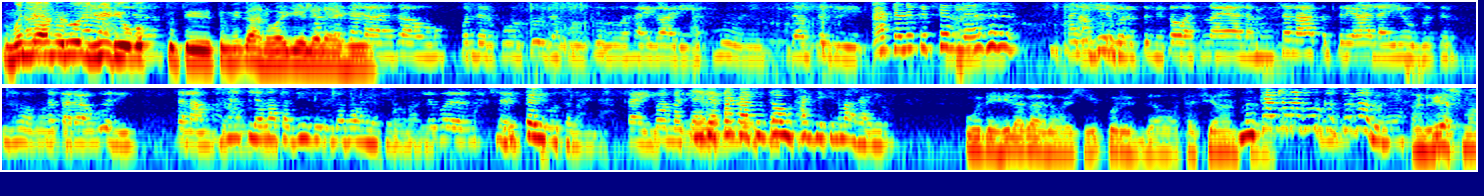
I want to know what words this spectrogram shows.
म्हणले आम्ही रोज व्हिडिओ बघतो ते. तुम्ही घालवाय गेलेला आहे. जाऊ. पंढरपूर तुळजापूर करू हाय गाडी. जाऊ सगळीच. अचानकच ठरलं. आणि आमच्या गेलो बरं तुम्ही कवाच नाही आला मग चला आता तरी आला योग तर. हो मग. नका राहू घरी. चला आमच्या आपल्याला आता जेजुरीला जाऊनच यावं लागलं म्हटलं बरं म्हणजे चल, तळी उचलायला. काय मामाच्या उद्या सकाळचं जाऊन फाटदेशील माघारी येऊ उद्या हिला घालवायची परत जाऊ आता शांत. मग त्यातलं माझं उरकस तर घालून या. आणि रेशमा.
